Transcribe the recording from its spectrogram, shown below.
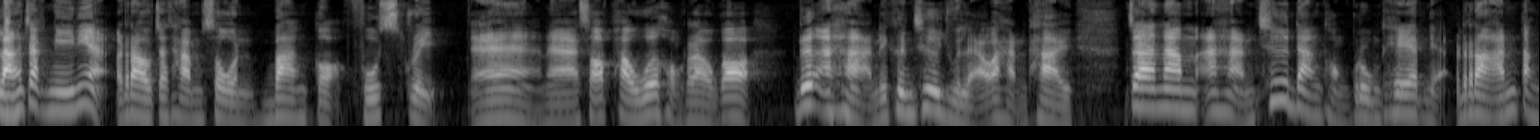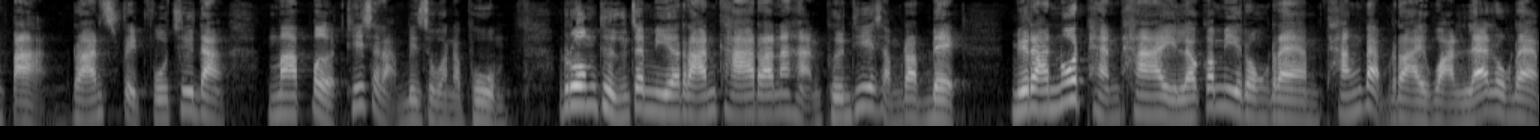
หลังจากนี้เนี่ยเราจะทำโซนบางกอกฟู้ดสตรีทนะซอฟต์พาวเวอร์ของเราก็เรื่องอาหารนี่ขึ้นชื่ออยู่แล้วอาหารไทย จะนำอาหารชื่อดังของกรุงเทพเนี่ยร้านต่างๆ ร้านสตรีทฟู้ดชื่อดัง มาเปิดที่สนามบินสุวรรณภูมิ รวมถึงจะมีร้านค้าร้านอาหารพื้นที่สำหรับเด็ก มีร้านนวดแผนไทย แล้วก็มีโรงแรมทั้งแบบรายวัน และโรงแรม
